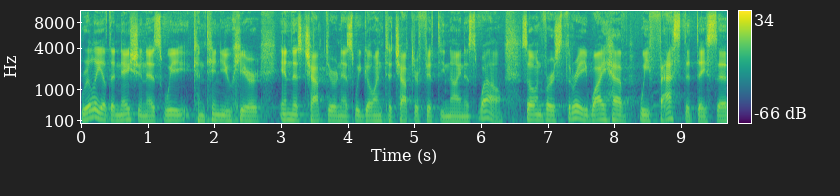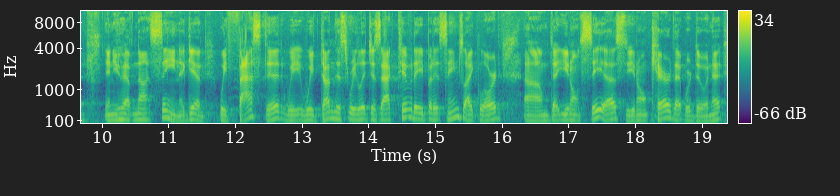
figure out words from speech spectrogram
really, of the nation as we continue here in this chapter and as we go into chapter 59 as well. So in verse 3, why have we fasted, they said, and you have not seen? Again, we fasted, we, we we've done this religious activity, but it seems like, Lord, um, that you don't see us, you don't care that we're doing it.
